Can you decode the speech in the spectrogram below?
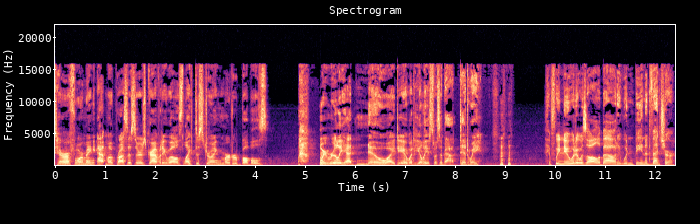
Terraforming, Atmo processors, gravity wells, life-destroying murder bubbles. we really had no idea what Heleus was about, did we? if we knew what it was all about, it wouldn't be an adventure.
